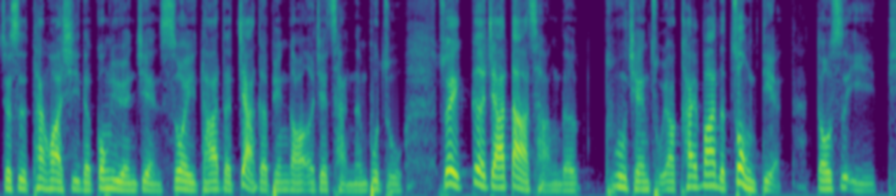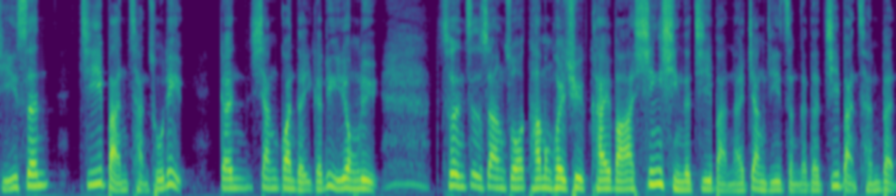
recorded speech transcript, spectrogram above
就是碳化矽的功率元件，所以它的价格偏高，而且产能不足，所以各家大厂的目前主要开发的重点都是以提升基板产出率跟相关的一个利用率。甚至上说，他们会去开发新型的基板来降低整个的基板成本，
